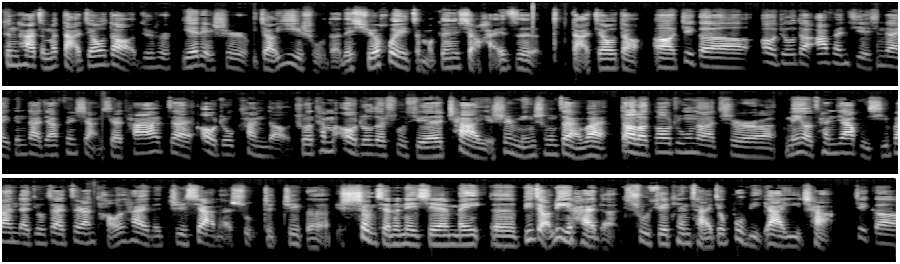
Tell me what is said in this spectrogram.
跟他怎么打交道，就是也得是比较艺术的，得学会怎么跟小孩子打交道。呃，这个澳洲的阿凡姐现在也跟大家分享一下，她在澳洲看到说。他们澳洲的数学差也是名声在外，到了高中呢是没有参加补习班的，就在自然淘汰的之下呢，数这这个剩下的那些没呃比较厉害的数学天才就不比亚裔差。这个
